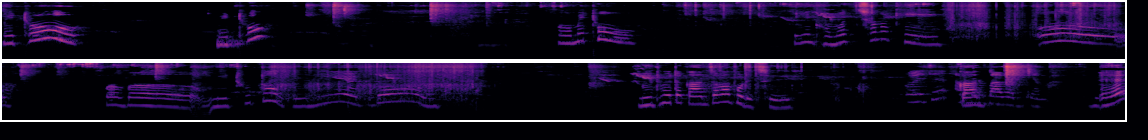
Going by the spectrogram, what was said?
মিঠু? মিঠু? ও মিঠু তুমি ঘুমোচ্ছ নাকি? ও বাবা মিঠু তো ঘুমিয়ে একদম। মিঠু এটা কার জামা পড়েছে? কার- বাবার জামা। হ্যাঁ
